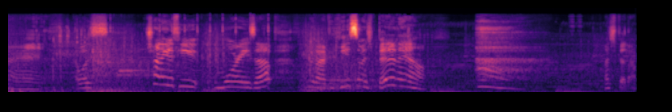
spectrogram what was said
Alright. I was trying to get a few Moris up. Oh my god, I can hear so much better now. Ah, much better.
